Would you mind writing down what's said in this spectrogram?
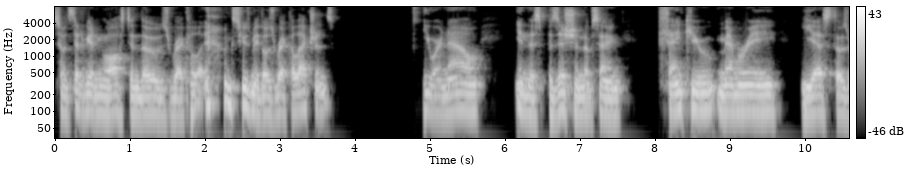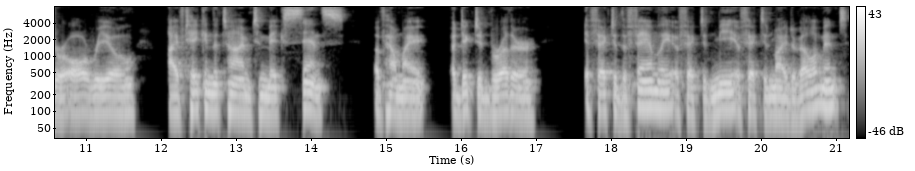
so instead of getting lost in those recolle- excuse me, those recollections, you are now in this position of saying, thank you, memory. Yes, those are all real. I've taken the time to make sense of how my addicted brother affected the family, affected me, affected my development,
